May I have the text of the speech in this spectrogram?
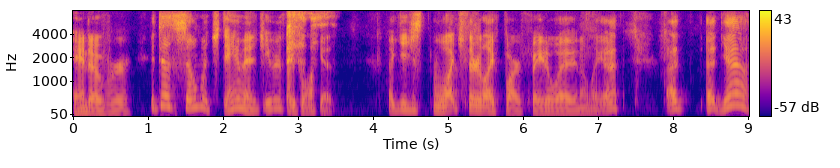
and over. It does so much damage, even if they block it. Like you just watch their life bar fade away, and I'm like, ah, I, uh, yeah,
